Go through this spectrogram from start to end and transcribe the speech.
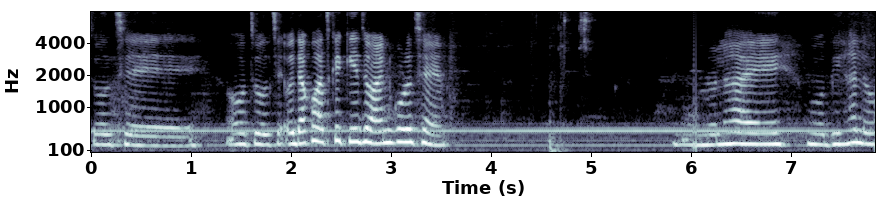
চলছে। ও চলছে। ওই দেখো আজকে কে জয়েন করেছে? মন্ডল হাই মোদি হ্যালো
